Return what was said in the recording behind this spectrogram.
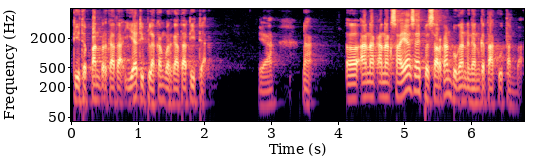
Di depan berkata iya, di belakang berkata tidak. Ya. Nah, eh, anak-anak saya saya besarkan bukan dengan ketakutan, Pak.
